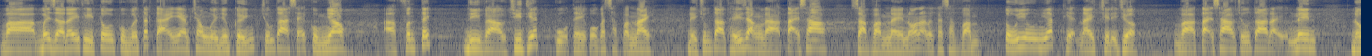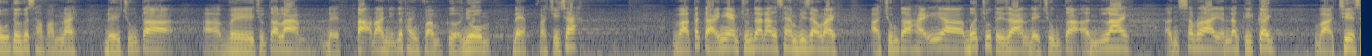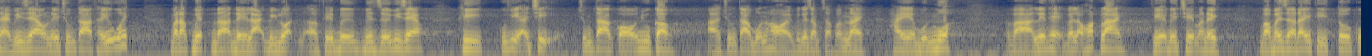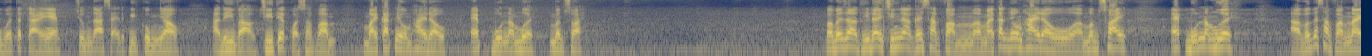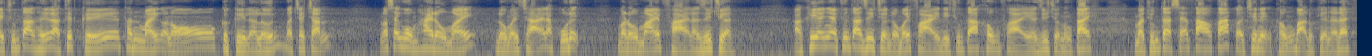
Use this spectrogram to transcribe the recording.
Và bây giờ đây thì tôi cùng với tất cả anh em trong người nhôm kính chúng ta sẽ cùng nhau à, phân tích đi vào chi tiết cụ thể của các sản phẩm này để chúng ta thấy rằng là tại sao sản phẩm này nó là cái sản phẩm tối ưu nhất hiện nay trên thị trường và tại sao chúng ta lại nên đầu tư cái sản phẩm này để chúng ta à, về chúng ta làm để tạo ra những cái thành phẩm cửa nhôm đẹp và chính xác. Và tất cả anh em chúng ta đang xem video này, à, chúng ta hãy à, bớt chút thời gian để chúng ta ấn like, ấn subscribe, ấn đăng ký kênh và chia sẻ video nếu chúng ta thấy hữu ích và đặc biệt là để lại bình luận ở phía bên, bên dưới video khi quý vị anh chị chúng ta có nhu cầu à, chúng ta muốn hỏi về cái dòng sản phẩm này hay muốn mua và liên hệ với lại hotline phía bên trên màn hình. Và bây giờ đây thì tôi cùng với tất cả anh em chúng ta sẽ đi cùng nhau à, đi vào chi tiết của sản phẩm máy cắt nhôm hai đầu F450 mâm xoay. Và bây giờ thì đây chính là cái sản phẩm máy cắt nhôm hai đầu à, mâm xoay F450. À, với cái sản phẩm này chúng ta thấy là thiết kế thân máy của nó cực kỳ là lớn và chắc chắn. Nó sẽ gồm hai đầu máy, đầu máy trái là cố định và đầu máy phải là di chuyển. À, khi anh em chúng ta di chuyển đầu máy phải thì chúng ta không phải di chuyển bằng tay mà chúng ta sẽ thao tác ở trên hệ thống bảng điều khiển ở đây.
